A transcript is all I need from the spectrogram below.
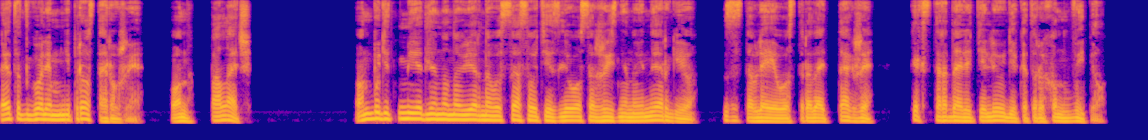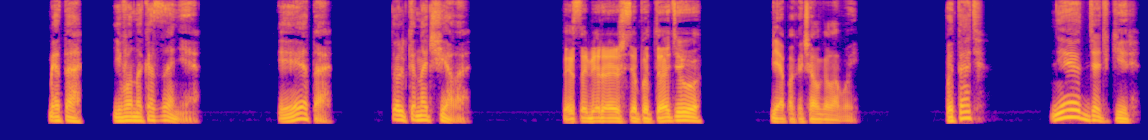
Этот голем не просто оружие. Он — палач. Он будет медленно, но верно высасывать из Леоса жизненную энергию, заставляя его страдать так же, как страдали те люди, которых он выпил. Это его наказание. И это только начало. «Ты собираешься пытать его?» Я покачал головой. «Пытать? Нет, дядь Кирь.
